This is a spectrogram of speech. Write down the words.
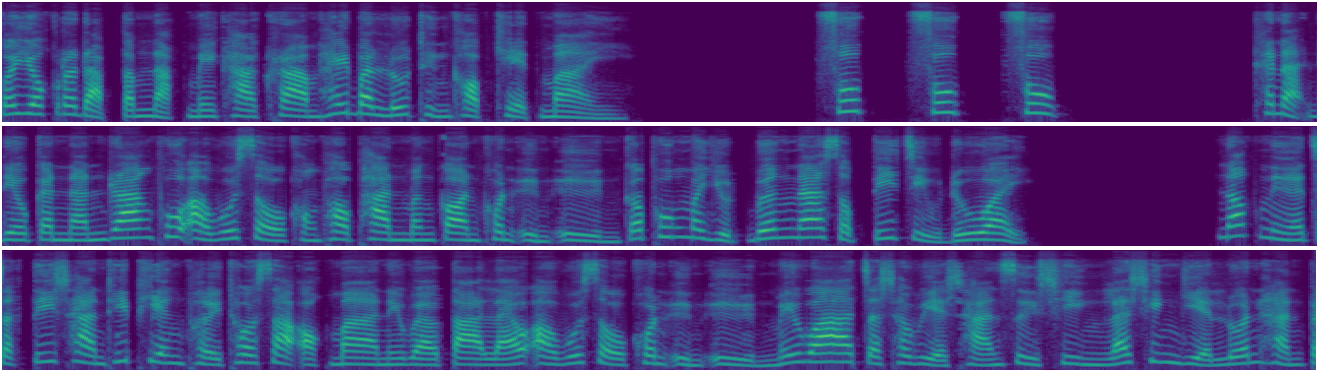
ก็ยกระดับตำหนักเมคาครามให้บรรลุถึงขอบเขตใหม่ ฟุบฟุบฟุบ ขณะเดียวกันนั้นร่างผู้อาวุโสของเผ่าพันธุ์มังกรคนอื่นๆ ก็พุ่งมาหยุดเบื้องหน้าศพตี้จิ๋วด้วย นอกเหนือจากตี้ชานที่เพียงเผยโทสะออกมาในแววตาแล้วอาวุโสคนอื่นๆ ไม่ว่าจะเฉวียฉานสื่อชิง และชิงเหยียนล้วนหันไป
